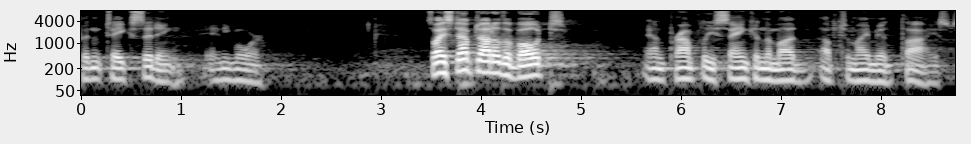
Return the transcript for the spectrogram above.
couldn't take sitting anymore. So I stepped out of the boat and promptly sank in the mud up to my mid thighs.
